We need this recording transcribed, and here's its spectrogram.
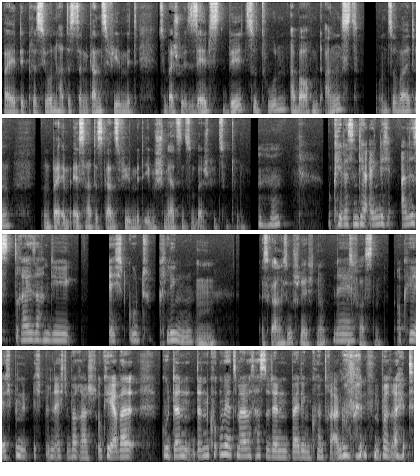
bei Depressionen hat es dann ganz viel mit zum Beispiel Selbstbild zu tun, aber auch mit Angst und so weiter. Und bei MS hat es ganz viel mit eben Schmerzen zum Beispiel zu tun. Mhm. Okay, das sind ja eigentlich alles drei Sachen, die echt gut klingen. Mhm. Ist gar nicht so schlecht, ne? Nee. Das Fasten. Okay, ich bin, ich bin echt überrascht. Okay, aber gut, dann, dann gucken wir jetzt mal, was hast du denn bei den Kontraargumenten bereit?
